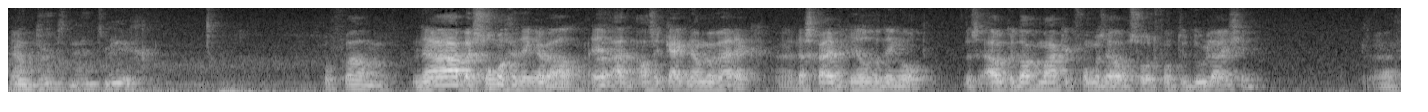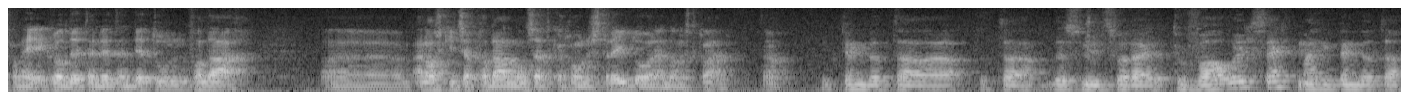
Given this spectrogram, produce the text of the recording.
Ja. je doet het niet meer. Of wel nog? Nou, bij sommige dingen wel. En als ik kijk naar mijn werk, eh, daar schrijf ik heel veel dingen op. Dus elke dag maak ik voor mezelf een soort van to-do-lijstje. Eh, van hé, hey, ik wil dit en dit en dit doen vandaag. Eh, en als ik iets heb gedaan, dan zet ik er gewoon een streep door en dan is het klaar. Ja. Ik denk dat dat, dat, dat, dat is nu iets wat je toevallig zegt, maar ik denk dat dat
